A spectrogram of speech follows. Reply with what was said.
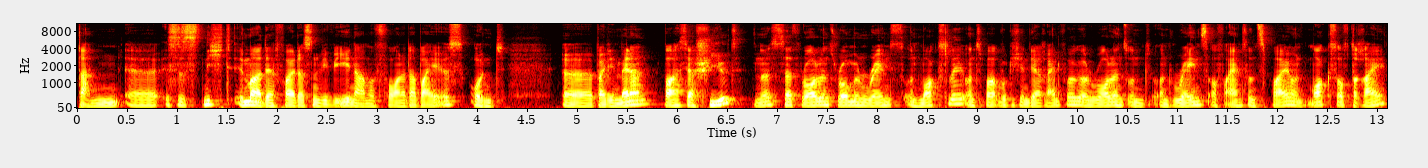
dann äh, ist es nicht immer der Fall, dass ein WWE-Name vorne dabei ist. Und äh, bei den Männern war es ja Shield, ne? Seth Rollins, Roman Reigns und Moxley. Und zwar wirklich in der Reihenfolge. Rollins und, und Reigns auf 1 und 2 und Mox auf 3.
